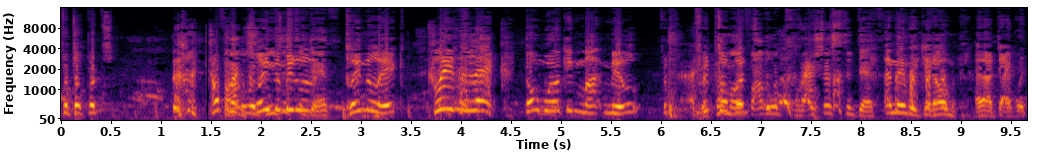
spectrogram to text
for tuppence. Father would clean the beat middle, death. clean the lake, Clean the lick. don't work in my mill for, for Come on, tuppence. Father would thrash us to death. And then we'd get home, and our dad would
